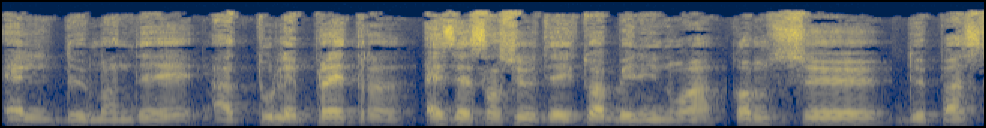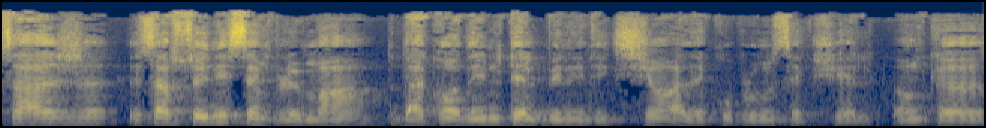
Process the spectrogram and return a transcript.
elle demandait à tous les prêtres exerçant sur le territoire béninois, comme ceux de passage, de s'abstenir simplement d'accorder une telle bénédiction à des couples homosexuels. Donc euh,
